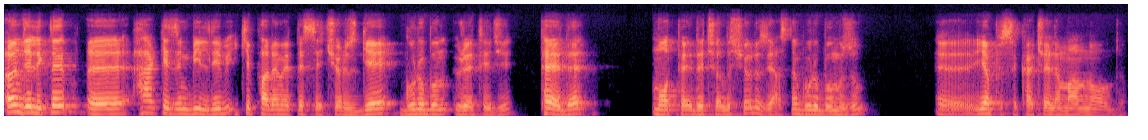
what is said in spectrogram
Öncelikle e, herkesin bildiği bir iki parametre seçiyoruz. G grubun üretici, P'de mod P'de çalışıyoruz ya aslında grubumuzun e, yapısı kaç elemanlı oldu.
